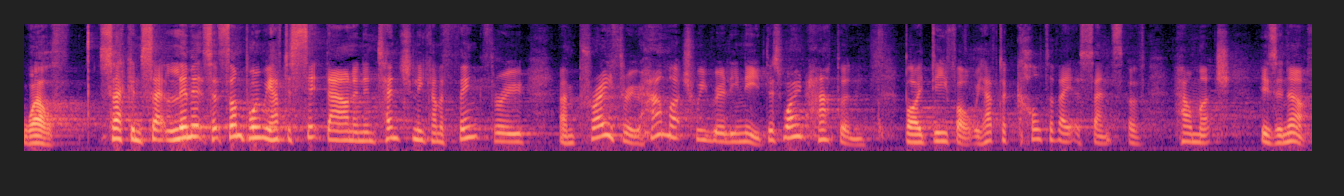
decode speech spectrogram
wealth. Second, set limits. At some point, we have to sit down and intentionally kind of think through and pray through how much we really need. This won't happen by default. We have to cultivate a sense of how much is enough.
